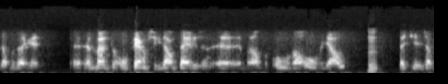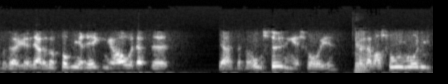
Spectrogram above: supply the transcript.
zeg maar zeggen, uh, een mentor ontfermt zich dan tijdens een, een brand of ongeval over jou. Hm. Dat je, zeg maar zeggen, ja, dat er veel meer rekening gehouden dat, ja, dat er ondersteuning is voor je. Ja. En dat was vroeger gewoon niet.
